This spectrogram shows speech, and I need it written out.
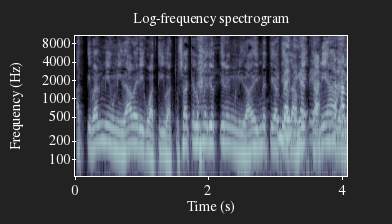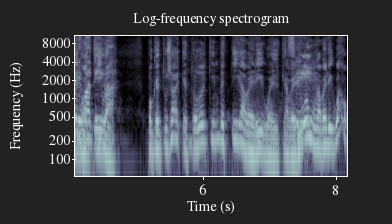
activar mi unidad averiguativa. Tú sabes que los medios tienen unidades investigativas. La, mía- la mía es averiguativa. Porque tú sabes que todo el que investiga averigua. El que averigua Sí. es un averiguado.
